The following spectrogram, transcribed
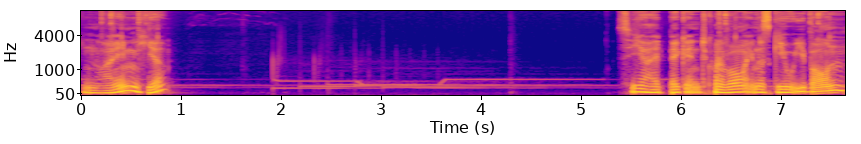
Nein, hier. Sicherheit, Backend. Komm, wollen wir eben das GUI bauen?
